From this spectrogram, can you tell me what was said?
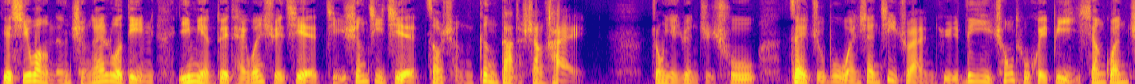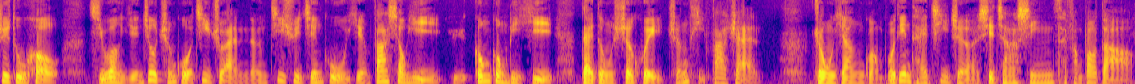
也希望能尘埃落定，以免对台湾学界及生技界造成更大的伤害。中研院指出，在逐步完善计转与利益冲突回避相关制度后，期望研究成果计转能继续兼顾研发效益与公共利益，带动社会整体发展。中央广播电台记者谢嘉欣采访报道。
